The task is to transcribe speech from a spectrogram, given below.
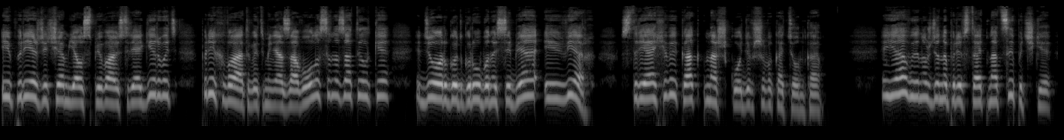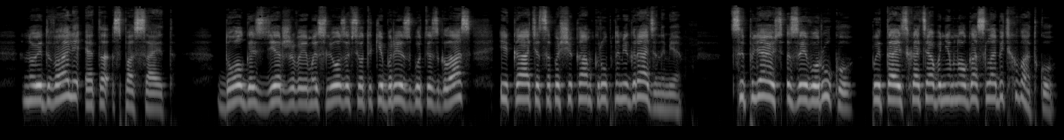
и прежде чем я успеваю среагировать, прихватывает меня за волосы на затылке, дергает грубо на себя и вверх, встряхивая, как нашкодившего котенка. Я вынуждена привстать на цыпочки, но едва ли это спасает. Долго сдерживаемые слезы все-таки брызгают из глаз и катятся по щекам крупными градинами. Цепляюсь за его руку, пытаясь хотя бы немного ослабить хватку.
